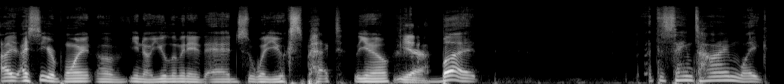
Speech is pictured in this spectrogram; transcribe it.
I, I, see your point of you know you eliminated Edge, so what do you expect? You know, yeah, but at the same time, like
